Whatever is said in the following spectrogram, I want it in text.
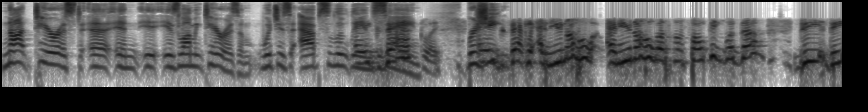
not terrorist uh, and I- Islamic terrorism, which is absolutely insane. Exactly. Brigitte, Exactly. And you know who and you know who was consulting with them? The the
